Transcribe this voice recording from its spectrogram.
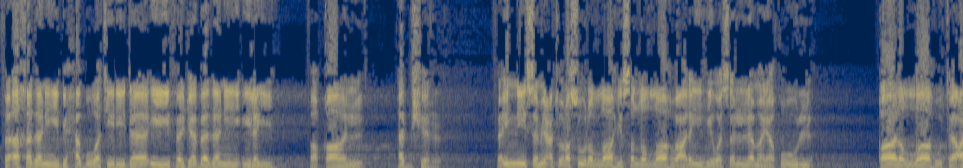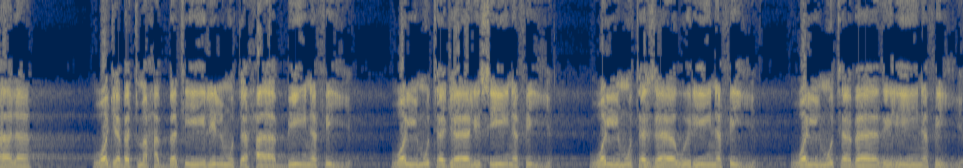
فأخذني بحبوة ردائي فجبذني إليه. فقال أبشر. فإني سمعت رسول الله صلى الله عليه وسلم يقول قال الله تعالى وجبت محبتي للمتحابين في والمتجالسين في والمتزاورين في والمتباذلين في.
